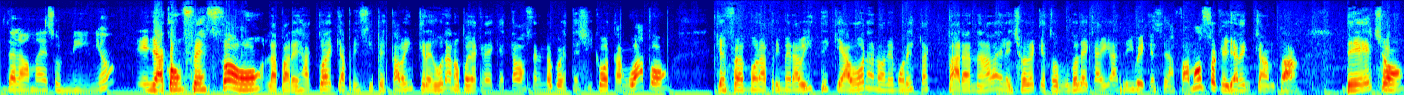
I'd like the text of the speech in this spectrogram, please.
de la mamá de sus niños. Ella confesó, la pareja actual, que al principio estaba incrédula, no podía creer que estaba saliendo con este chico tan guapo, que fue amor a primera vista y que ahora no le molesta para nada el hecho de que todo el mundo le caiga arriba y que sea famoso, que a ella le encanta. De hecho,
